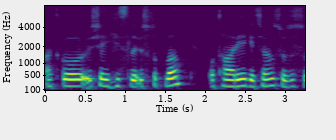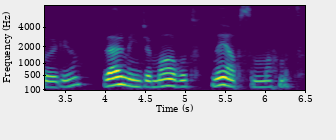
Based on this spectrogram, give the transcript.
artık o şey hisle, üslupla o tarihe geçen sözü söylüyor. Vermeyince mabut ne yapsın Mahmut?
